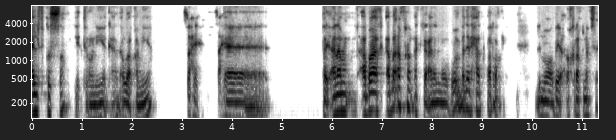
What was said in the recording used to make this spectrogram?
ألف قصة إلكترونية كانت أو رقمية. صحيح صحيح. آه طيب أنا أبغى أبغى أفهم أكثر عن الموضوع بعدين حاتطرق لمواضيع أخرى في نفس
